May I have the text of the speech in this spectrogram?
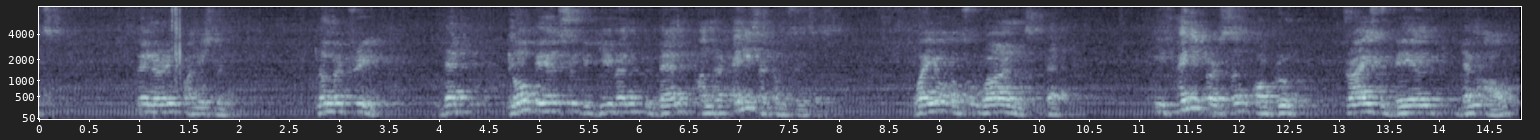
explanatory punishment. Number three, that no bail should be given to them under any circumstances. WAYO also warns that if any person or group tries to bail them out,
